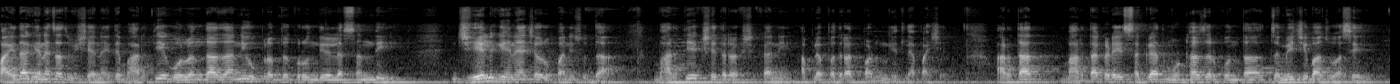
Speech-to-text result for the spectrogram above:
फायदा घेण्याचाच विषय नाही ते भारतीय गोलंदाजांनी उपलब्ध करून दिलेल्या संधी झेल घेण्याच्या रूपाने सुद्धा भारतीय क्षेत्ररक्षकांनी आपल्या पदरात पाडून घेतल्या पाहिजेत. अर्थात भारताकडे सगळ्यात मोठा जर कोणता जमेची बाजू असेल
